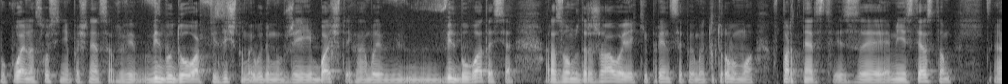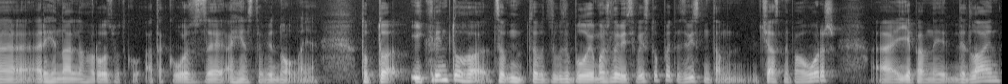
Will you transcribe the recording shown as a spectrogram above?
буквально з осені почнеться вже відбудова фізично. Ми будемо вже її бачити, як вона буде відбуватися разом з державою, які принципи ми тут робимо в партнерстві з Міністерством е, регіонального розвитку, а також з агентством відновлення. Тобто, і крім того, це, ну, була можливість виступити. Звісно, там час не поговориш, є певний дедлайн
